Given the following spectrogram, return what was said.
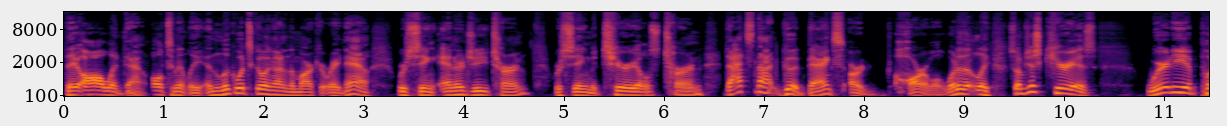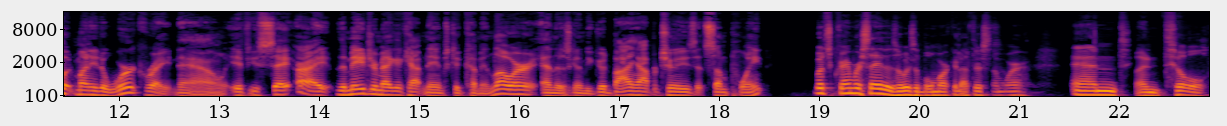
they all went down ultimately. And look what's going on in the market right now. We're seeing energy turn. We're seeing materials turn. That's not good. Banks are horrible. What are the like? So I'm just curious. Where do you put money to work right now if you say, all right, the major mega cap names could come in lower and there's going to be good buying opportunities at some point? What's Cramer say? There's always a bull market out there somewhere. And until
